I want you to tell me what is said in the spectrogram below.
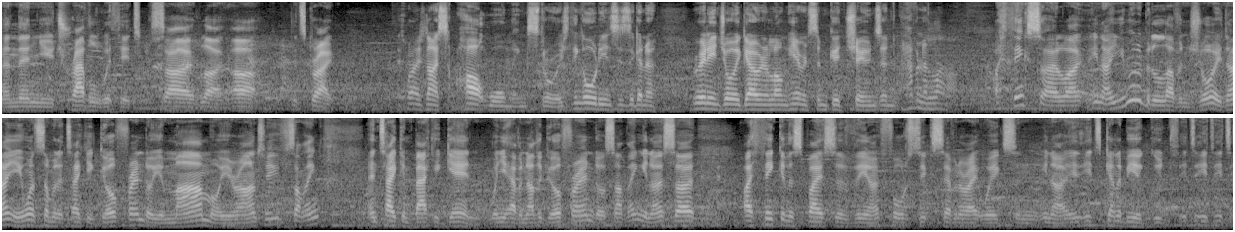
and then you travel with it. So like, uh, it's great. It's one of those nice, heartwarming stories. I think audiences are going to really enjoy going along, hearing some good tunes, and having a laugh. I think so. Like, you know, you want a bit of love and joy, don't you? You want someone to take your girlfriend or your mum or your auntie or something and take them back again when you have another girlfriend or something, you know. So I think in the space of, you know, four to six, seven or eight weeks, and, you know, it, it's going to be a good, it's, it, it's,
